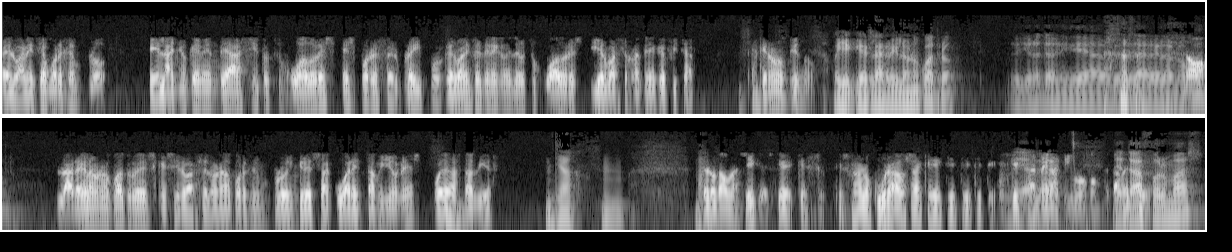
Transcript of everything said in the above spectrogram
El Valencia, por ejemplo, el año que vende a 7 8 jugadores es por el fair play. porque el Valencia tiene que vender 8 jugadores y el Barcelona tiene que fichar? Es que no lo entiendo. Oye, ¿qué es la regla 1-4? Yo no tengo ni idea de lo que es la regla 1-4. No, la regla 1-4 es que si el Barcelona, por ejemplo, ingresa 40 millones, puede gastar 10. Ya. Vale. Pero que aún así, que es, que, que es, que es una locura, o sea, que, que, que, que- está negativo De completamente. todas formas,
